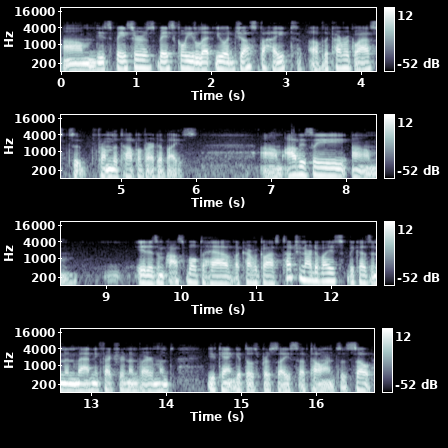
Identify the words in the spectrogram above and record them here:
Um, these spacers basically let you adjust the height of the cover glass to, from the top of our device. Um, obviously, um, it is impossible to have a cover glass touching our device because in a manufacturing environment, you can't get those precise of tolerances. So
